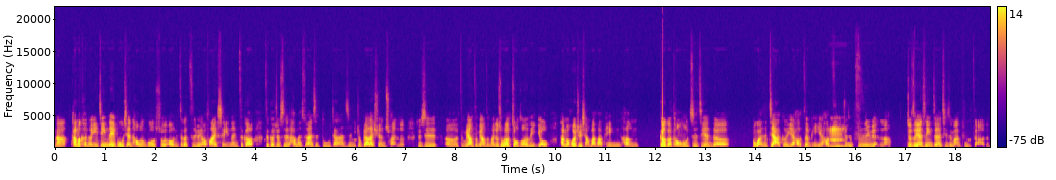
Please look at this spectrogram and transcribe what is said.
那他们可能已经内部先讨论过说，哦，你这个资源要放在谁呢？你这个这个就是他们虽然是独家，但是你就不要再宣传了，就是呃怎么样怎么样怎么样，就是会有种种的理由，他们会去想办法平衡各个通路之间的，不管是价格也好，赠品也好，资就是资源啦。就这件事情真的其实蛮复杂的。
